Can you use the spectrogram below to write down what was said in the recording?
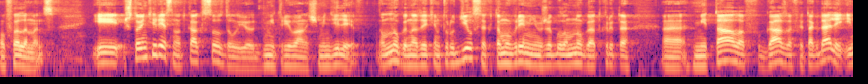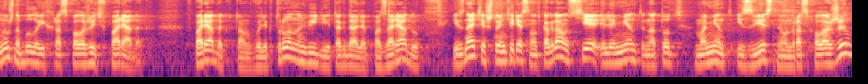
of elements. И что интересно, вот как создал ее Дмитрий Иванович Менделеев. Он много над этим трудился, к тому времени уже было много открыто э, металлов, газов и так далее, и нужно было их расположить в порядок в порядок там, в электронном виде и так далее, по заряду. И знаете, что интересно, вот когда он все элементы на тот момент известные он расположил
